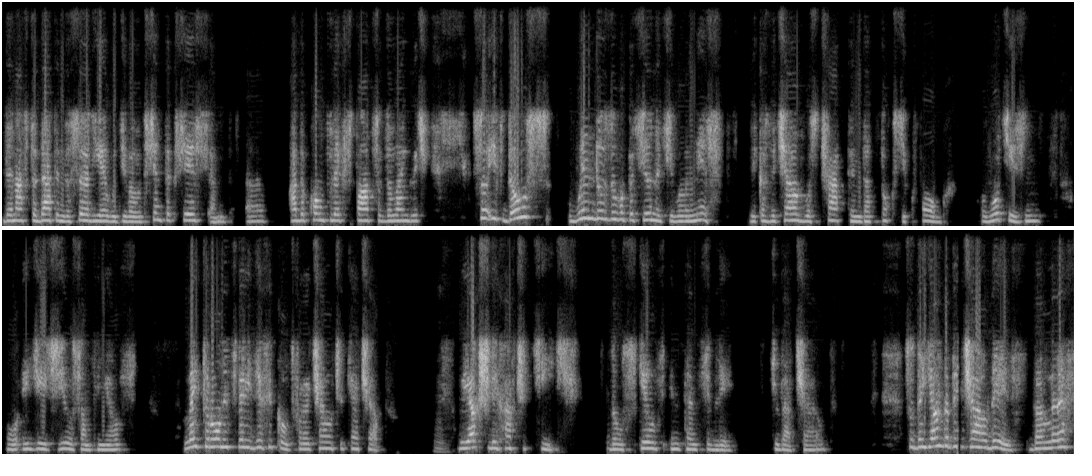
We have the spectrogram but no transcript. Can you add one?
Then after that, in the third year, we develop syntaxes and uh, other complex parts of the language. So if those windows of opportunity were missed because the child was trapped in that toxic fog of autism or ADHD or something else, later on it's very difficult for a child to catch up. Hmm. We actually have to teach those skills intensively to that child. So the younger the child is, the less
